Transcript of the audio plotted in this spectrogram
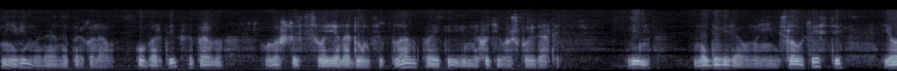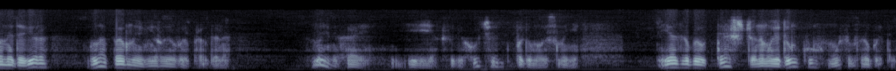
Ні, він мене не переконав. У Бартикса, певно, було щось своє на думці, план, про який він не хотів розповідати. Він не довіряв мені. Слово честі, його недовіра була певною мірою виправдана. Ну і нехай діє, як собі хоче, подумалось мені. Я зробив те, що, на мою думку, мусив зробити.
